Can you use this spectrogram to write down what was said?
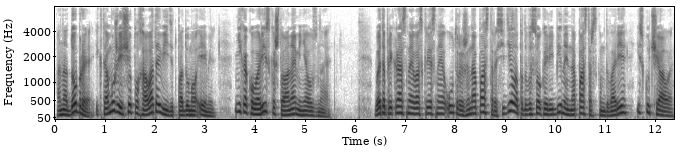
«Она добрая и к тому же еще плоховато видит», — подумал Эмиль. «Никакого риска, что она меня узнает». В это прекрасное воскресное утро жена пастора сидела под высокой рябиной на пасторском дворе и скучала.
